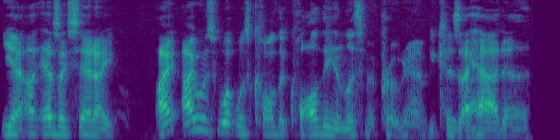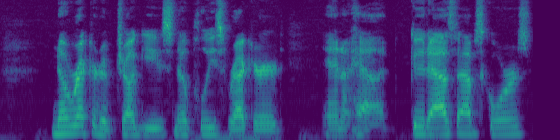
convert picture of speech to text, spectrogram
yeah, as I said, I I, I was what was called a quality enlistment program because I had a no record of drug use, no police record, and I had good ASVAB scores,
